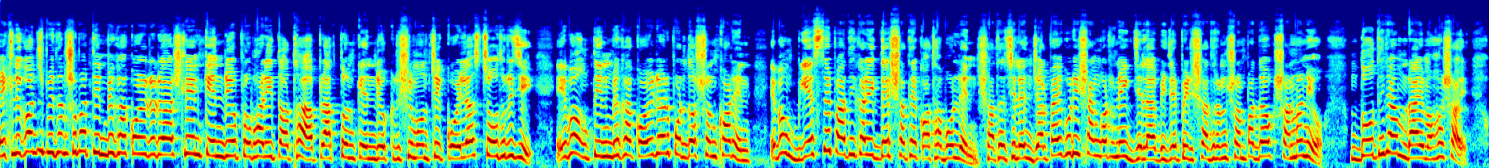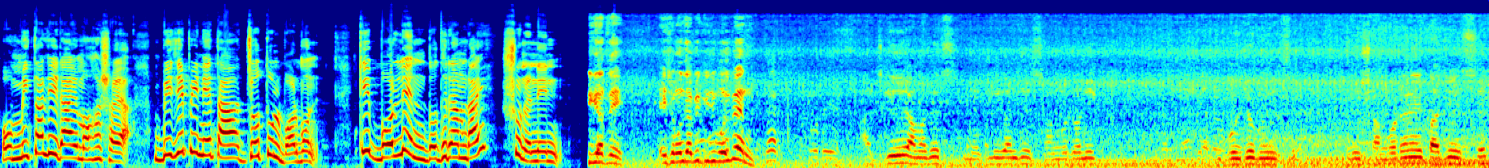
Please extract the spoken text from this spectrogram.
মেখলিগঞ্জ বিধানসভা তিন বিঘা করিডোরে আসলেন কেন্দ্রীয় প্রভারী তথা প্রাক্তন কেন্দ্রীয় কৃষিমন্ত্রী কৈলাস চৌধুরীজি এবং তিন বিঘা করিডোর পরিদর্শন করেন এবং বিএসএফ আধিকারিকদের সাথে কথা বললেন। সাথে ছিলেন জলপাইগুড়ি সাংগঠনিক জেলা বিজেপির সাধারণ সম্পাদক সম্মানীয় দধিরাম রায় মহাশয় ও মিতালি রায় মহাশয়া বিজেপি নেতা জতুল বর্মন। কি বললেন দধিরাম রায়? শুনে নিন। এই সম্বন্ধে আপনি কিছু বলবেন? আজকে আমাদের মেখলিগঞ্জের সাংগঠনিক বৈঠক হয়েছে। এই সংগঠনের কাজে এসছেন।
